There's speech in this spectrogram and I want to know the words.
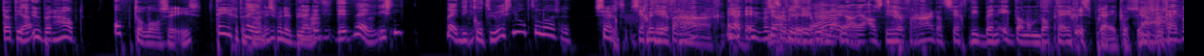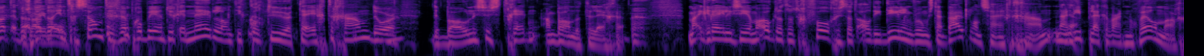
dat dit Ja? überhaupt op te lossen is? Tegen te gaan is, meneer Buma? Nee, dit, dit, Nee, is niet, nee, die cultuur is niet op te lossen. Zegt, Zegt meneer heer Verhaar. Ja, en zegt meneer. Nou ja, als de heer Verhaar dat zegt, wie ben ik dan om dat tegen te spreken? Kijk, wat, wat, wel interessant is, we proberen natuurlijk in Nederland die cultuur tegen te gaan... door de bonussen streng aan banden te leggen. Maar ik realiseer me ook dat het gevolg is dat al die dealing rooms naar het buitenland zijn gegaan... naar die plekken waar het nog wel mag.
